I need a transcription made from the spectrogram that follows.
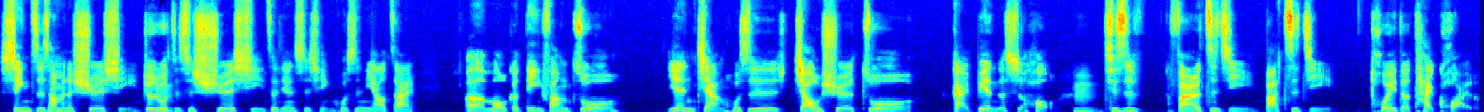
心智上面的学习，就如果只是学习这件事情，嗯、或是你要在呃某个地方做演讲或是教学做改变的时候，嗯，其实反而自己把自己推得太快了，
